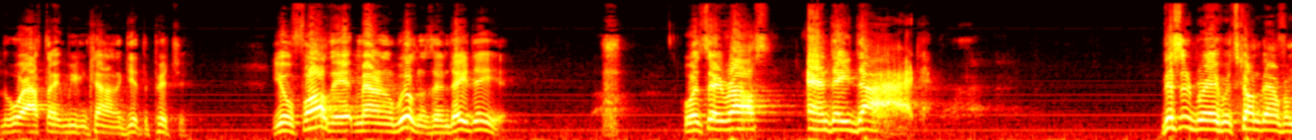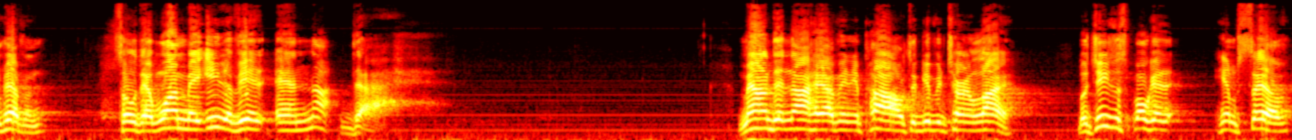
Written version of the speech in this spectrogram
the way I think we can kind of get the picture. Your father had manna in the wilderness, and they did. What say, Rouse? And they died. This is bread which come down from heaven, so that one may eat of it and not die. Man did not have any power to give eternal life, but Jesus spoke it himself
